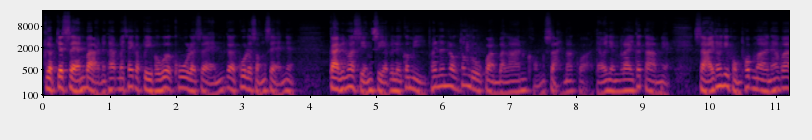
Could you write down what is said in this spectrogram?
เกือบจะแสนบาทนะครับไม่ใช่กับปรีพาวเวอร์คู่ละแสนก็คู่ละสองแสนเนี่ย กลายเป็นว่าเสียงเสียไปเลยก็มี เพราะฉะนั้นเราต้องดูความบาลานซ์ของสายมากกว่า แต่ว่าอย่างไรก็ตามเนี่ยสายเท่าที่ผมพบมานะว่า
